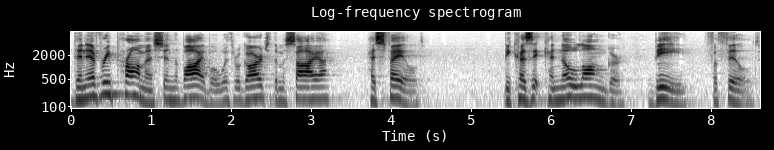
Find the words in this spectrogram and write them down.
then every promise in the Bible with regard to the Messiah has failed because it can no longer be fulfilled.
